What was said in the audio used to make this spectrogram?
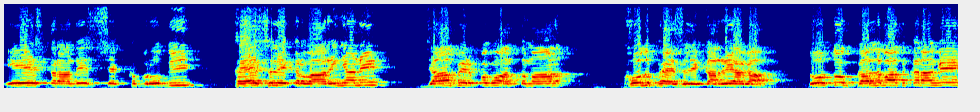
ਇਸ ਤਰ੍ਹਾਂ ਦੇ ਸਿੱਖ ਵਿਰੋਧੀ ਫੈਸਲੇ ਕਰਵਾ ਰਹੀਆਂ ਨੇ ਜਾਂ ਫਿਰ ਭਗਵੰਤ ਮਾਨ ਖੁਦ ਫੈਸਲੇ ਕਰ ਰਿਹਾਗਾ। ਦੋਸਤੋ, ਗੱਲਬਾਤ ਕਰਾਂਗੇ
